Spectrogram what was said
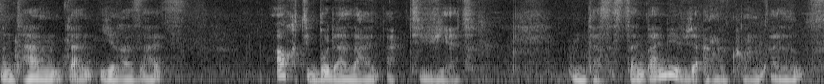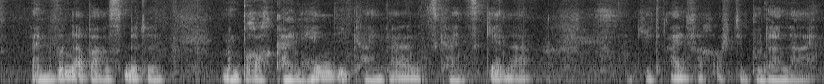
Und haben dann ihrerseits auch die Buddha-Line aktiviert. Und das ist dann bei mir wieder angekommen. Also ein wunderbares Mittel. Man braucht kein Handy, kein nichts, kein Scanner. Man geht einfach auf die Buddha-Line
